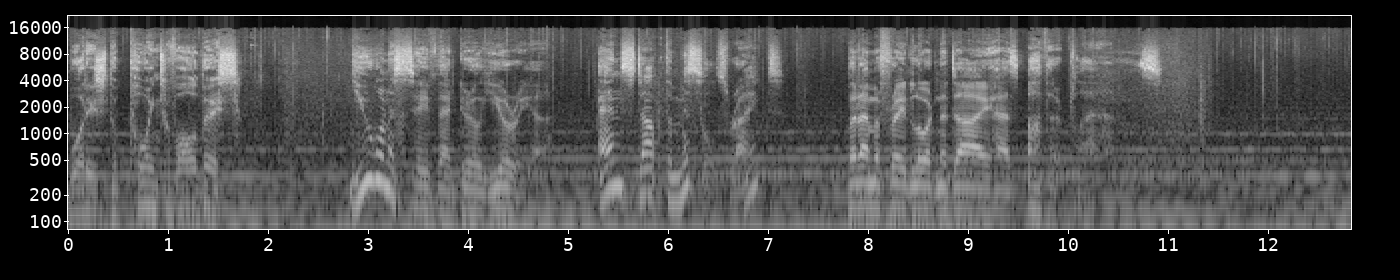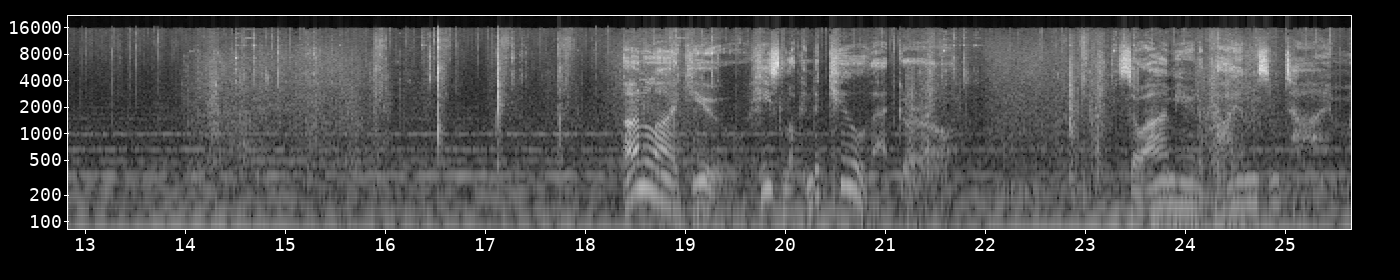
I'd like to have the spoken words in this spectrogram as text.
What is the point of all this? You want to save that girl Yuria and stop the missiles, right? But I'm afraid Lord Nadai has other plans. Unlike you, he's looking to kill that girl. So I'm here to buy him some time.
